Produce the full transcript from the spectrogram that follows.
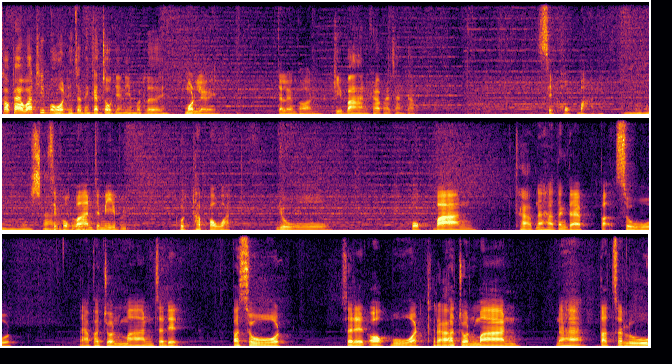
ก็แปลว่าที่โบสถ์นี่จะเป็นกระจกอย่างนี้หมดเลย หมดเลยเจริญพร กี่บานครับพระอาจารย์ครับ16 บาทโอ้สาธุ16 บานจะมีพุทธประวัติอยู่ 6 บานครับ นะฮะตั้งแต่ประสูตรนะผจญมารเสด็จประสูตร เสด็จออกบวชครับผจญมารนะฮะตรัดสรู้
